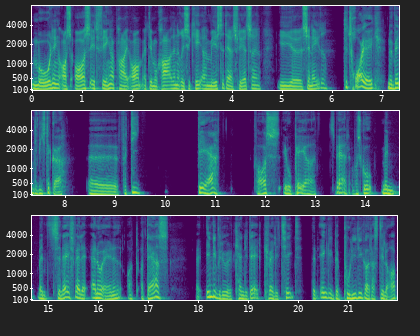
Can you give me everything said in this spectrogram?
måling os også et fingerpeg om, at demokraterne risikerer at miste deres flertal i øh, senatet? Det tror jeg ikke nødvendigvis, det gør. Øh, fordi det er for os europæere svært at forstå, men, men senatsvalget er noget andet, og, og deres øh, individuelle kandidatkvalitet, den enkelte politiker, der stiller op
